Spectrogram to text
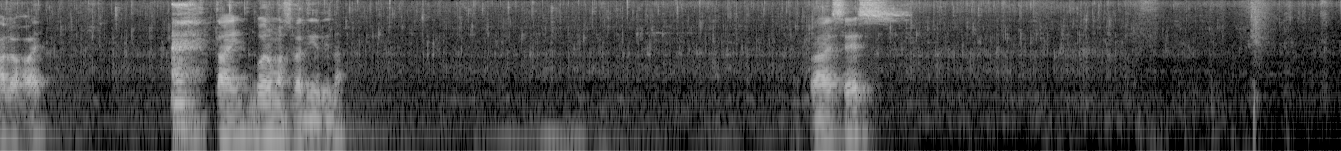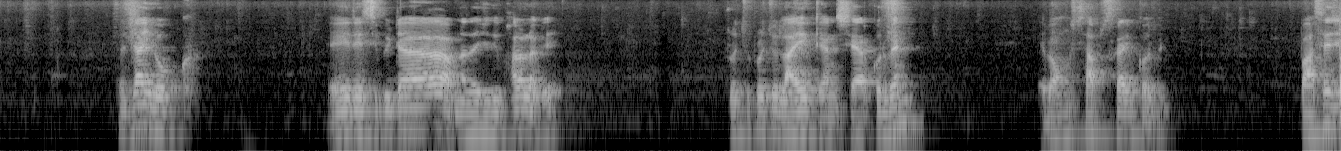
ভালো হয়। তাই গরম মশলা দিয়ে দিলাম। প্রায় শেষ। তো যাই হোক, এই রেসিপিটা আপনাদের যদি ভালো লাগে, প্রচুর প্রচুর লাইক অ্যান্ড শেয়ার করবেন এবং সাবস্ক্রাইব করবেন। পাশে যে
